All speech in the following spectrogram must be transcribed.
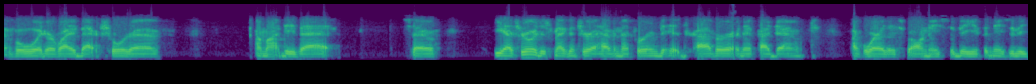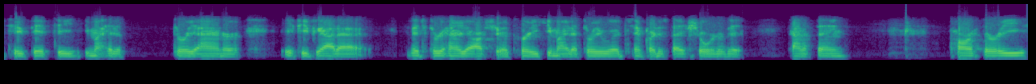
avoid or way back short of, I might do that. So yeah, it's really just making sure I have enough room to hit driver, and if I don't, like where this ball needs to be. If it needs to be 250, you might hit a three iron, or if you've got a if it's 300 yards to a creek, you might hit three wood simply to stay short of it, kind of thing. Par threes.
